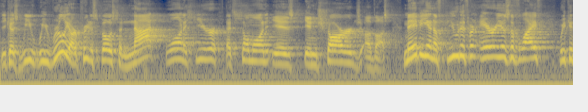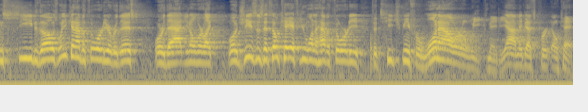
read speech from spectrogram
because we, we really are predisposed to not want to hear that someone is in charge of us. Maybe in a few different areas of life, we can cede those. Well, you can have authority over this or that. You know, we're like, well, Jesus, it's okay if you want to have authority to teach me for one hour a week, maybe. Yeah, maybe that's per- okay.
